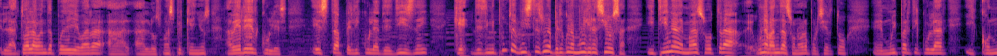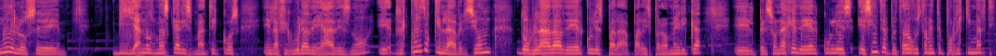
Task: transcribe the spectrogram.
la, toda la banda puede llevar a, los más pequeños a ver Hércules, esta película de Disney que desde mi punto de vista es una película muy graciosa y tiene además otra, una banda sonora por cierto eh, muy particular y con uno de los eh, villanos más carismáticos en la figura de Hades, ¿no? Eh, recuerdo que en la versión doblada de Hércules para, para Hispanoamérica, el personaje de Hércules es interpretado justamente por Ricky Martin.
